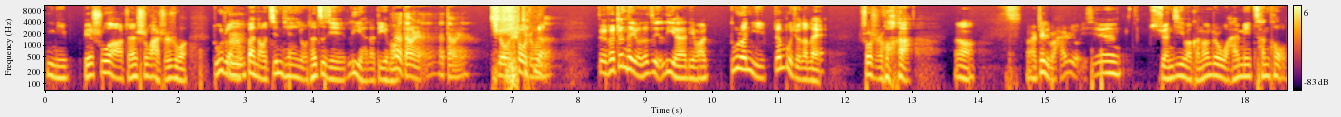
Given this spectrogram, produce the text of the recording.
你别说啊，咱实话实说，读者能嗯办到今天，有他自己厉害的地方，那当然，那当然 有受众真的。对他真的有他自己厉害的地方。读者你真不觉得累？说实话，嗯，反正这里边还是有一些玄机吧，可能就是我还没参透。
